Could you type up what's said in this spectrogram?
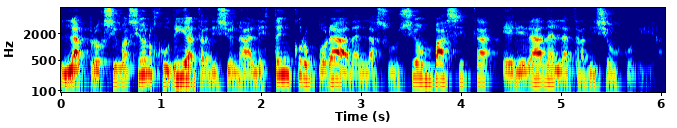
La aproximación judía tradicional está incorporada en la asunción básica heredada en la tradición judía.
